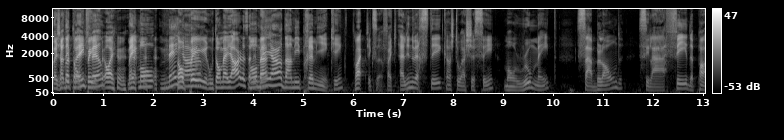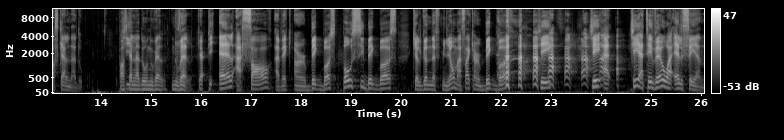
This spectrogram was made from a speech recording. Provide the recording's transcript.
Ben, j'en ai plein de fails. Ouais. Mais mon meilleur. Ton pire ou ton meilleur, là, ça Mon meilleur dans mes premiers, OK? Ouais. Check ça. Fait à l'université, quand j'étais au HEC, mon roommate, sa blonde, c'est la fille de Pascal Nadeau. Pascal Nadeau, nouvelle. Nouvelle. Puis elle, elle sort avec un big boss, pas aussi big boss que le gars de 9 millions, mais elle sort avec un big boss qui, est, qui, est à, qui est à TVA ou à LCN.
